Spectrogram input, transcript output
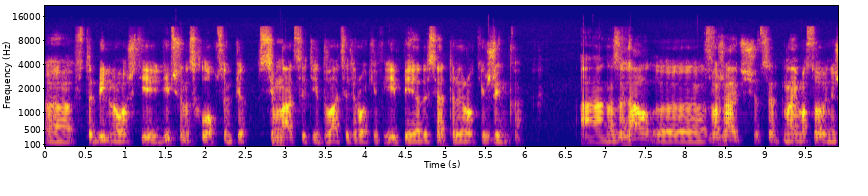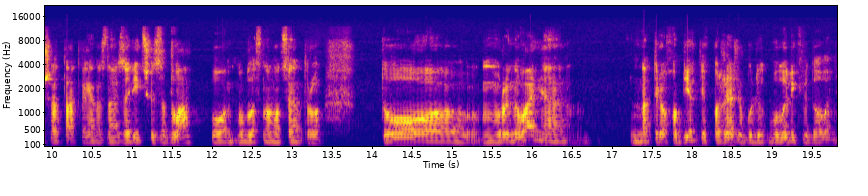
е, Стабільно важкі дівчина з хлопцем п'ят- 17 і 20 років, і 53 роки жінка. А на загал, е, зважаючи, що це наймасованіша атака, я не знаю, за рік чи за два по обласному центру, то руйнування на трьох об'єктів пожежі були ліквідовані.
